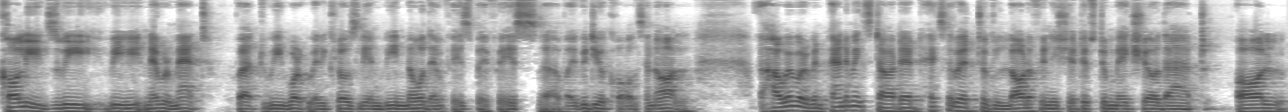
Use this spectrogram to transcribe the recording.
colleagues we we never met but we work very closely and we know them face by face uh, by video calls and all. However, when pandemic started, Hexaware took a lot of initiatives to make sure that all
